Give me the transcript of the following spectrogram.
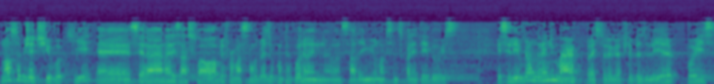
Nosso objetivo aqui é, será analisar sua obra Formação do Brasil Contemporâneo, né, lançada em 1942. Esse livro é um grande marco para a historiografia brasileira, pois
